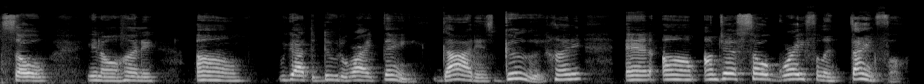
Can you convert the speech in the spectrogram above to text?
So, you know, honey, um, we got to do the right thing. God is good, honey. And um, I'm just so grateful and thankful.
